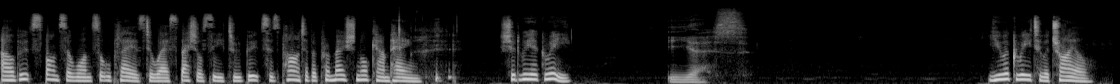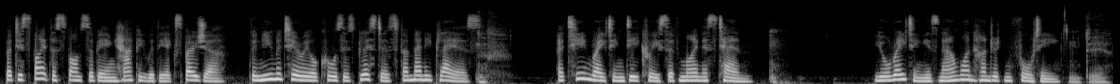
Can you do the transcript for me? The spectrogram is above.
Our boots sponsor wants all players to wear special see through boots as part of a promotional campaign. Should we agree? Yes. You agree to a trial, but despite the sponsor being happy with the exposure, the new material causes blisters for many players. a team rating decrease of minus 10. Your rating is now 140. Oh dear.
